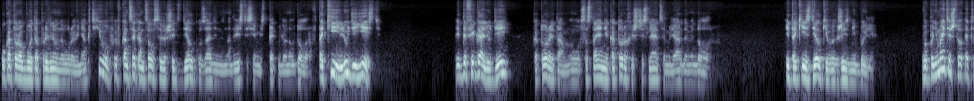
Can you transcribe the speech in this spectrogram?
у которого будет определенный уровень активов, и в конце концов совершить сделку за день на 275 миллионов долларов. Такие люди есть. И дофига людей, которые там, ну, состояние которых исчисляется миллиардами долларов. И такие сделки в их жизни были. Вы понимаете, что это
